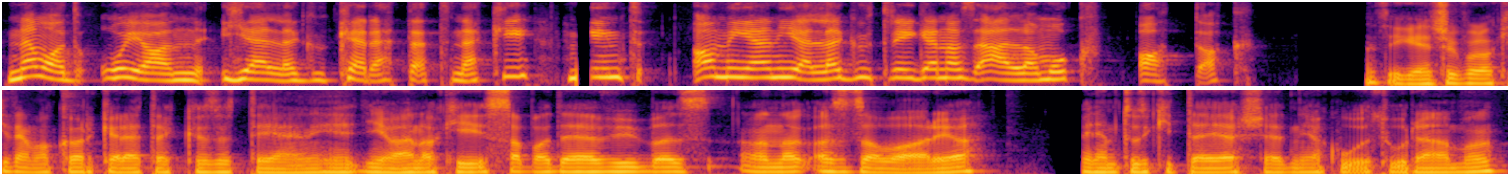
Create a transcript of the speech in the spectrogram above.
nem ad olyan jellegű keretet neki, mint amilyen jellegűt régen az államok adtak. Hát igen, csak valaki nem akar keretek között élni. Nyilván aki szabad elvűbb, az, annak, az zavarja, vagy nem tud kiteljesedni a kultúrában.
